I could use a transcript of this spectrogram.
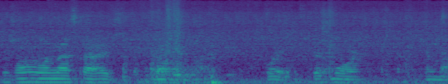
There's only one left, guys. Wait, there's more in mine.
